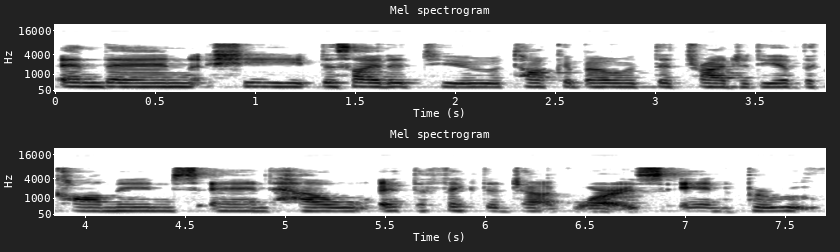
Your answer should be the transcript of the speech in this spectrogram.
And then she decided to talk about the tragedy of the commons and how it affected jaguars in Peru.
